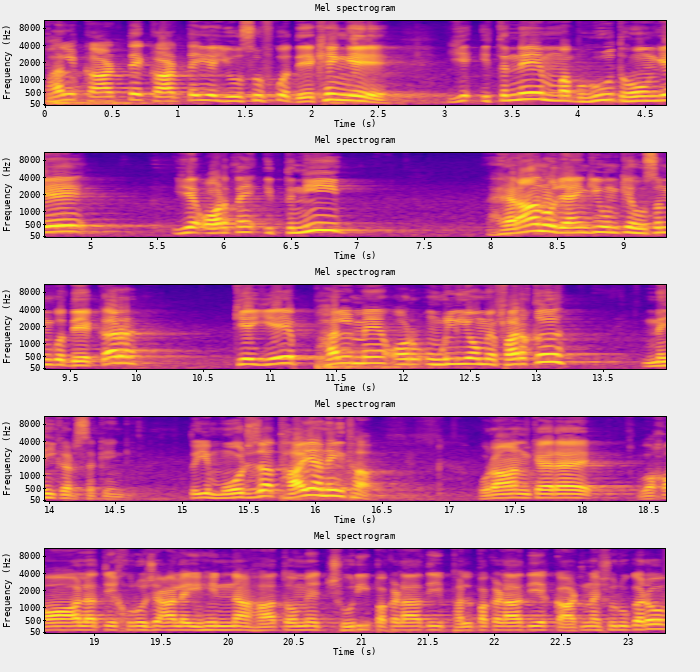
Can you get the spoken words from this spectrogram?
پھل کاٹتے کاٹتے یہ یوسف کو دیکھیں گے یہ اتنے مبہوت ہوں گے یہ عورتیں اتنی حیران ہو جائیں گی ان کے حسن کو دیکھ کر کہ یہ پھل میں اور انگلیوں میں فرق نہیں کر سکیں گی تو یہ معجزہ تھا یا نہیں تھا قرآن کہہ رہا ہے وقالت خروج علیہ ہاتھوں میں چھری پکڑا دی پھل پکڑا دیے کاٹنا شروع کرو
